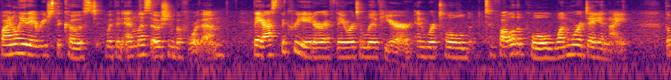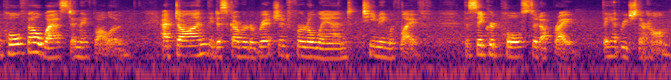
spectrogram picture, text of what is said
Finally, they reached the coast with an endless ocean before them. They asked the Creator if they were to live here and were told to follow the pole one more day and night. The pole fell west and they followed. At dawn, they discovered a rich and fertile land teeming with life. The sacred pole stood upright. They had reached their home.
